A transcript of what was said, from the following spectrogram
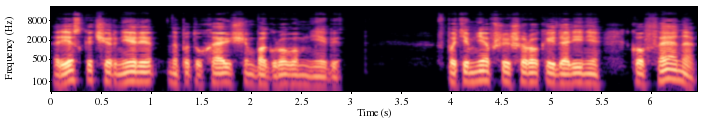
резко чернели на потухающем багровом небе. В потемневшей широкой долине Кофена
